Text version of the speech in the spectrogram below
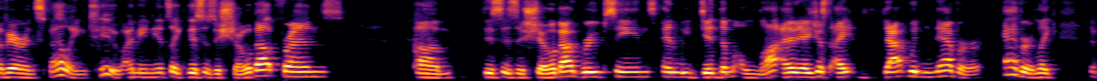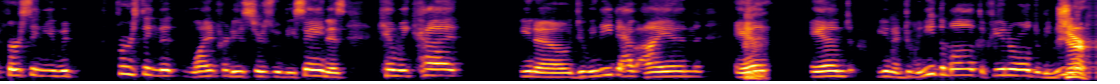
of aaron spelling too. I mean it's like this is a show about friends. Um this is a show about group scenes and we did them a lot. I mean i just i that would never ever like the first thing you would first thing that line producers would be saying is can we cut you know do we need to have ian and and you know do we need them all at the funeral? Do we need Sure. them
